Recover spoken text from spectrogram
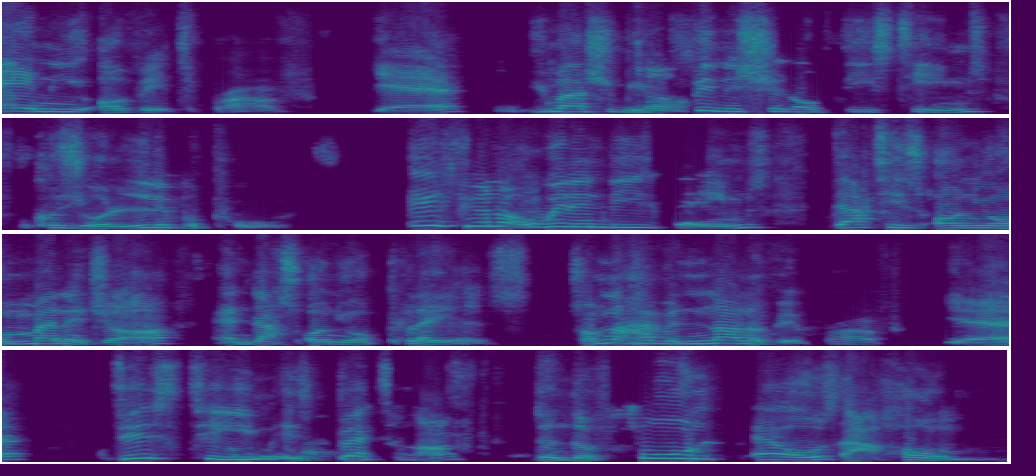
any of it, bruv. Yeah, you man should be No. finishing off these teams because you're Liverpool. If you're not winning these games, that is on your manager and that's on your players. So I'm not having none of it, bruv. Yeah, this team is better than the four L's at home.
